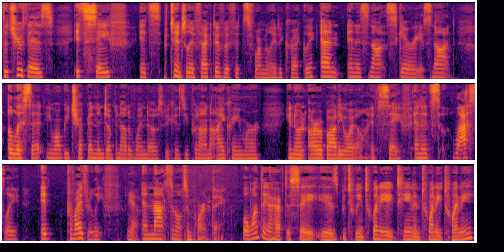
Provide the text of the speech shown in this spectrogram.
the truth is, it's safe. It's potentially effective if it's formulated correctly, and and it's not scary. It's not illicit. You won't be tripping and jumping out of windows because you put on eye cream or you know or a body oil. It's safe, and it's lastly, it provides relief. Yeah. and that's the most important thing. Well, one thing I have to say is between 2018 and 2020,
